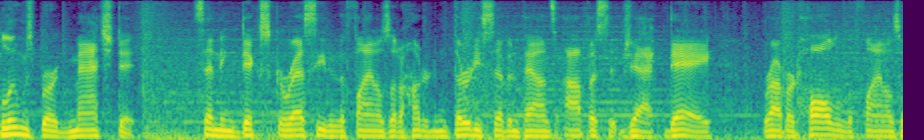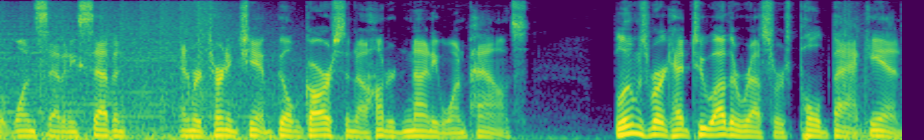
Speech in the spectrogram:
Bloomsburg matched it, sending Dick Scaressi to the finals at 137 pounds opposite Jack Day, Robert Hall to the finals at 177, and returning champ Bill Garson at 191 pounds. Bloomsburg had two other wrestlers pulled back in.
